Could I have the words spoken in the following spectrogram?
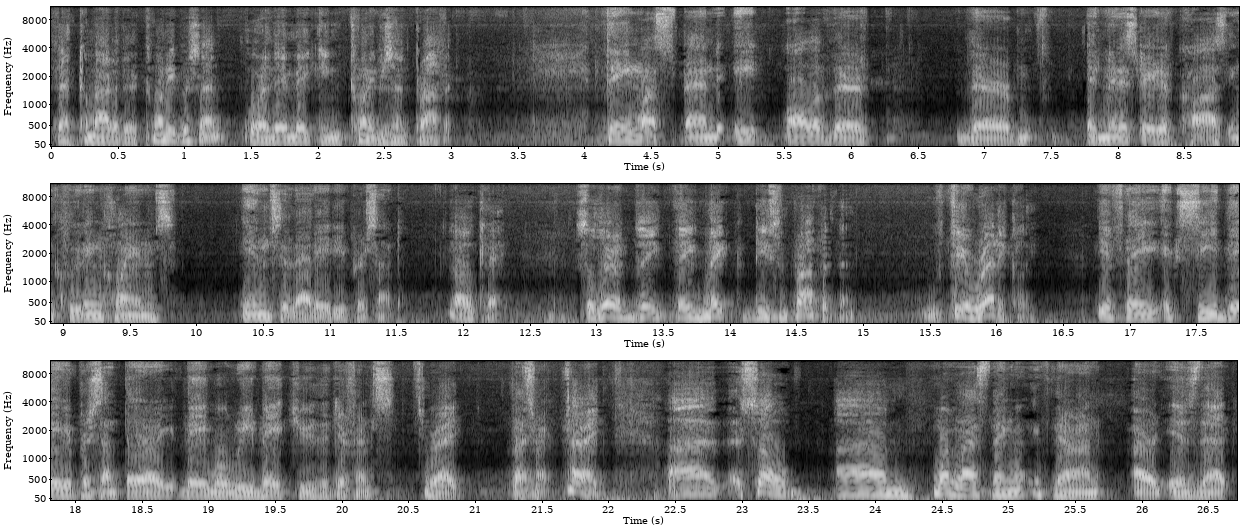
that come out of their 20%? Or are they making 20% profit? they must spend eight all of their their administrative costs, including claims, into that eighty percent. Okay. So they're, they, they make decent profit then, theoretically. If they exceed the eighty percent, they are, they will rebate you the difference. Right. That's right. All right. Uh, so, um, One last thing, if they're on art, is that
